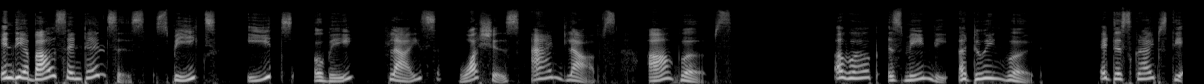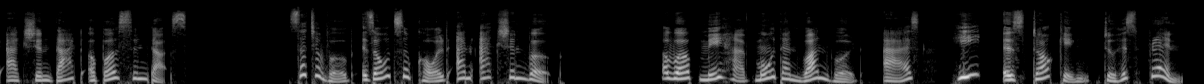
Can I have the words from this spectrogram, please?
In the above sentences, speaks, eats, obey, flies, washes, and laughs are verbs. A verb is mainly a doing word. It describes the action that a person does. Such a verb is also called an action verb. A verb may have more than one word, as he is talking to his friend.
